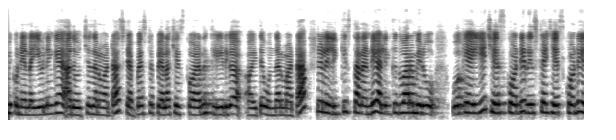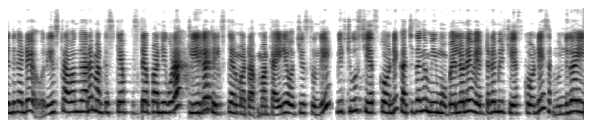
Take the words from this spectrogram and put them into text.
మీకు నిన్న ఈవినింగే అది వచ్చేదనమాట స్టెప్ బై స్టెప్ ఎలా చేసుకోవాలని క్లియర్గా అయితే ఉందన్నమాట. లింక్ ఇస్తానండి. ఆ లింక్ ద్వారా మీరు ఓకే అయ్యి చేసుకోండి రిజిస్టర్ చేసుకోండి. ఎందుకంటే రిజిస్టర్ అవ్వగానే మనకి స్టెప్ స్టెప్ అన్ని కూడా క్లియర్గా తెలుస్తాయి అనమాట మనకి ఐడియా వచ్చేస్తుంది. మీరు చూస్ చేసుకోండి. ఖచ్చితంగా మీ మొబైల్లోనే వెంటనే మీరు చేసుకోండి. ముందుగా ఈ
